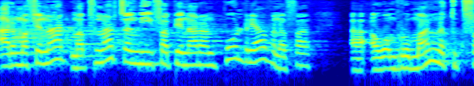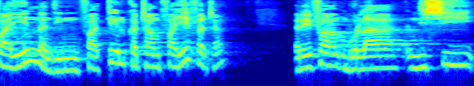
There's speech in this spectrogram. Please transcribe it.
Ary mahafinaritra ny fampianaran'i Paoly ry havana fa ao amin'ny Romana toko fahaenina andininy fahatelo ka hatramin'ny fahefatra, rehefa mbola nisy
